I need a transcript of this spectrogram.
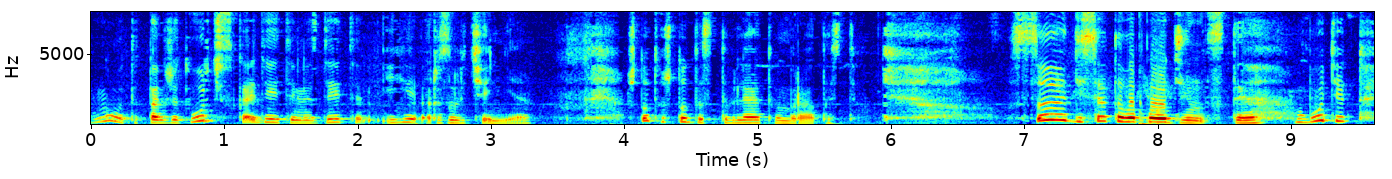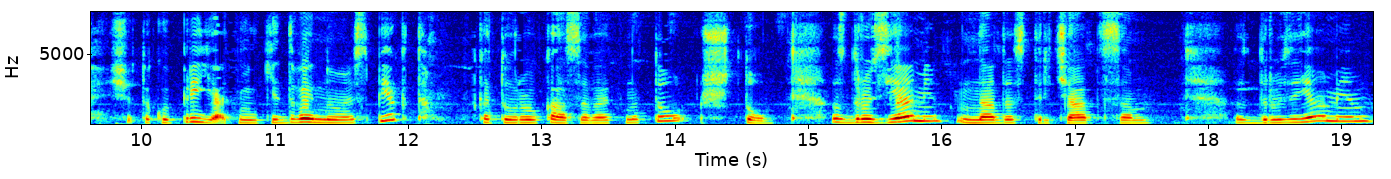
ну, это также творческая деятельность, деятельность и развлечения. Что-то, что доставляет вам радость. С 10 по 11 будет еще такой приятненький двойной аспект – который указывает на то, что с друзьями надо встречаться. С друзьями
